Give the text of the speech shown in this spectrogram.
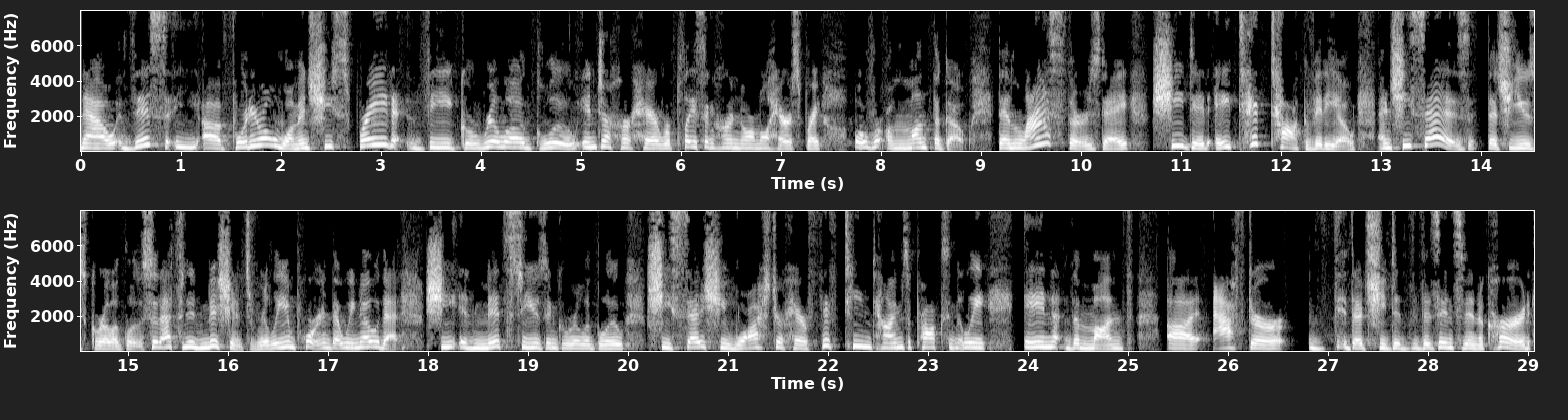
Now, this 40 year old woman, she sprayed the Gorilla Glue into her hair, replacing her normal hairspray over a month ago. Then last Thursday, she did a TikTok video and she says that she used Gorilla Glue. So that's an admission. It's really important that we know that. She admits to using Gorilla Glue. She says she washed her hair 15 times approximately in the month uh, after th- that she did this incident occurred.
